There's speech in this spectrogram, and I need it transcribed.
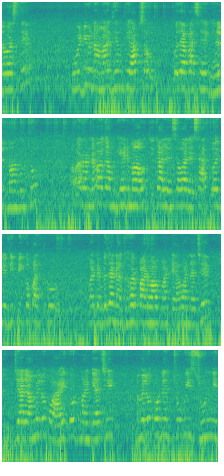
નમસ્તે હું વિડીયોના માધ્યમથી આપ સૌ બધા પાસે એક હેલ્પ માંગુ છું. અમારા નવાગામ ઘેડમાં આવતીકાલે સવારે સાત વાગે ડીપી કપાત માટે બધાના ઘર પાડવા માટે આવવાના છે. જ્યારે અમે લોકો હાઈકોર્ટમાં ગયા છીએ. અમે લોકોને ચોવીસ જૂનની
